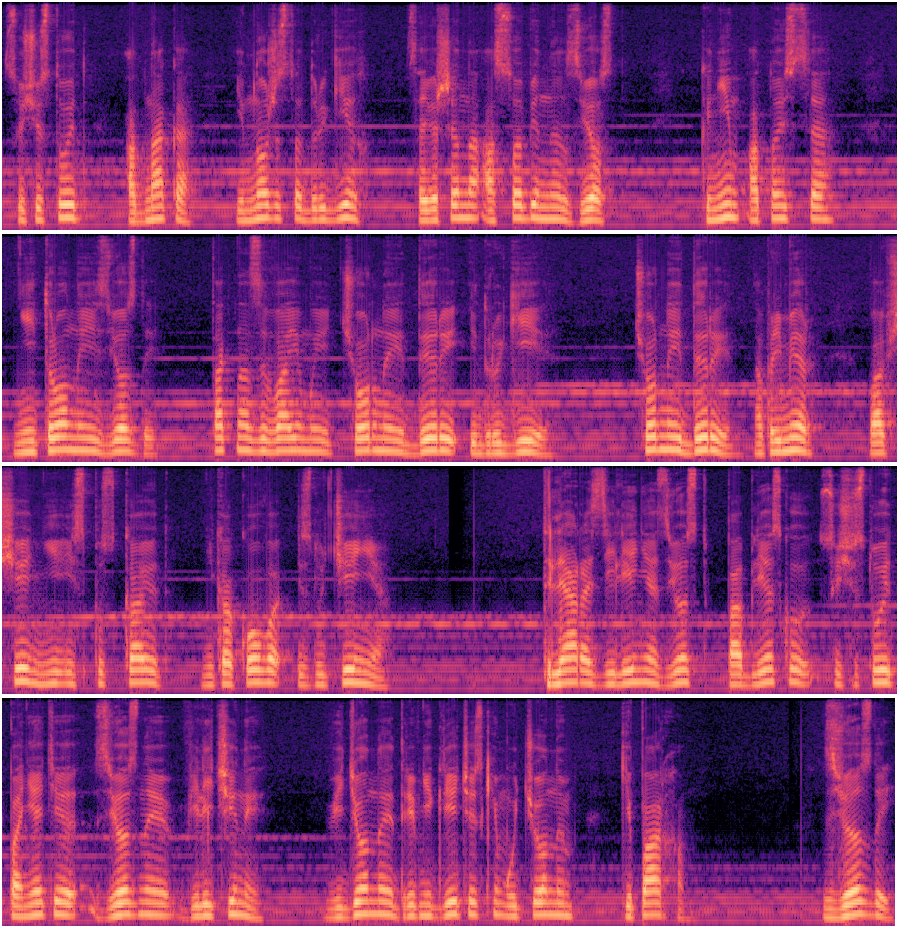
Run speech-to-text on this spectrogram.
Существует Однако и множество других совершенно особенных звезд. К ним относятся нейтронные звезды, так называемые черные дыры и другие. Черные дыры, например, вообще не испускают никакого излучения. Для разделения звезд по блеску существует понятие звездной величины, введенное древнегреческим ученым Гепархом. Звезды,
